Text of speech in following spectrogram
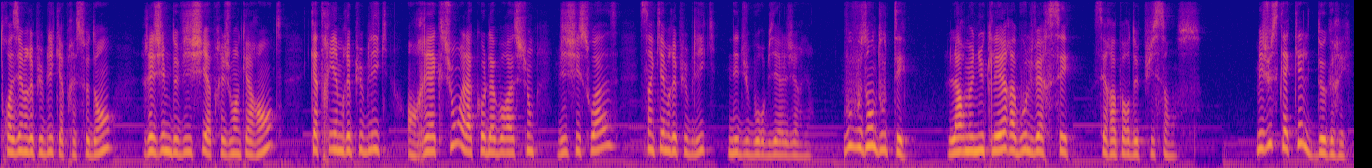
Troisième République après Sedan, régime de Vichy après juin 40, Quatrième République en réaction à la collaboration vichysoise, Cinquième République née du bourbier algérien. Vous vous en doutez, l'arme nucléaire a bouleversé ces rapports de puissance. Mais jusqu'à quel degré?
